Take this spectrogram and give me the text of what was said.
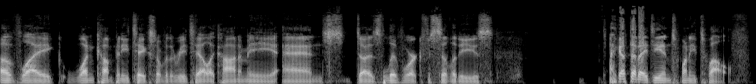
of like one company takes over the retail economy and does live work facilities I got that idea in 2012.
